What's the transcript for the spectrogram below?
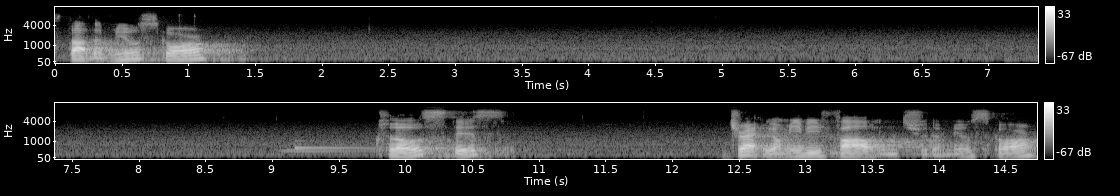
start the MuseScore close this drag your MIDI file into the MuseScore.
